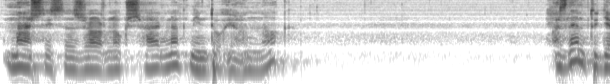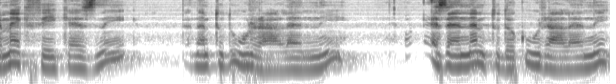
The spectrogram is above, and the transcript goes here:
másrészt a zsarnokságnak, mint olyannak, az nem tudja megfékezni, tehát nem tud urrá lenni, ezen nem tudok urrá lenni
